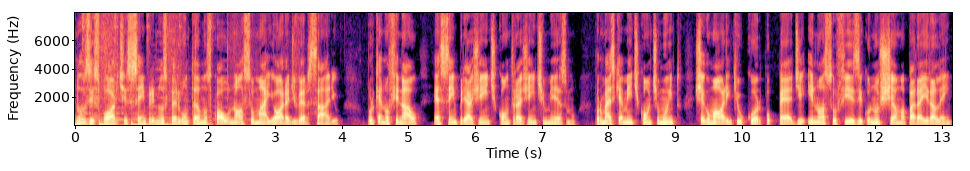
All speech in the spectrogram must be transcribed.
Nos esportes, sempre nos perguntamos qual o nosso maior adversário, porque no final é sempre a gente contra a gente mesmo. Por mais que a mente conte muito, chega uma hora em que o corpo pede e nosso físico nos chama para ir além.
